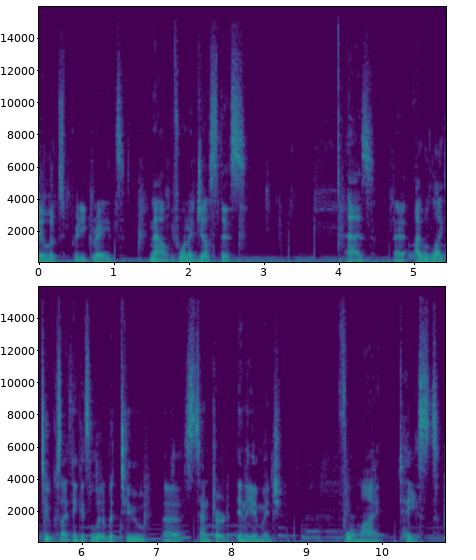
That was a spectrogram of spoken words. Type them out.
It looks pretty great. Now, if we want to adjust this, as uh, I would like to because I think it's a little bit too uh, centered in the image for my taste.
